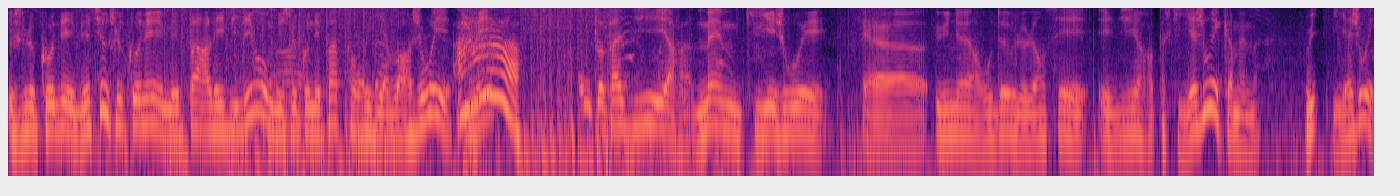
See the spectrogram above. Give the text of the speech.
je le connais, bien sûr je le connais, mais par les vidéos, mais je le connais pas pour y avoir joué. Mais Ah on ne peut pas dire, même qui y ait joué euh, une heure ou deux, le lancer et dire, parce qu'il y a joué quand même. Oui. Il y a joué.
